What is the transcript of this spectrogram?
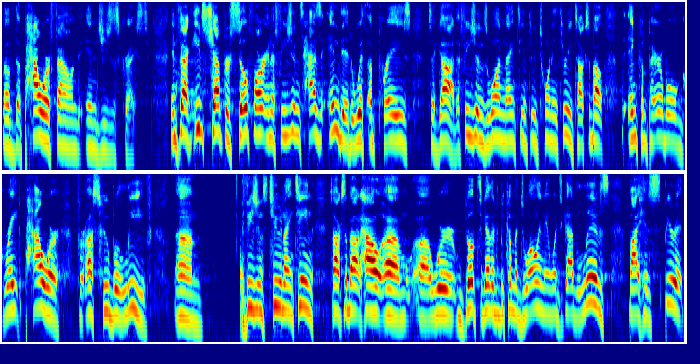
of the power found in Jesus Christ. In fact, each chapter so far in Ephesians has ended with a praise to God. Ephesians 1 19 through 23 talks about the incomparable great power for us who believe. Um, Ephesians 2:19 talks about how um, uh, we're built together to become a dwelling in which God lives by his spirit.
